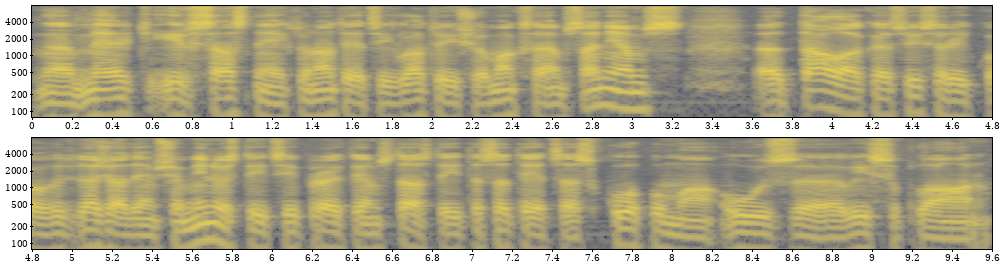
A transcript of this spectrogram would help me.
mērķi ir sasniegti un attiecīgi Latvija šo maksājumu saņems. Uh, tālākais viss arī, ko dažādiem šiem investīciju projektiem stāstīja, tas attiecās kopumā uz uh, visu plānu.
